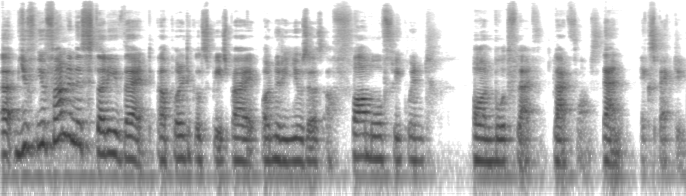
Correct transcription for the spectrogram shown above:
Uh, you, you found in this study that uh, political speech by ordinary users are far more frequent on both flat platforms than expected.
